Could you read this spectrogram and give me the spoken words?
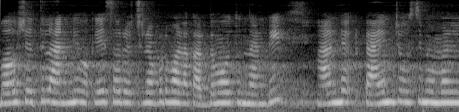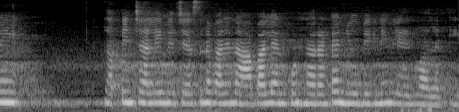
భవిష్యత్తులో అన్నీ ఒకేసారి వచ్చినప్పుడు వాళ్ళకి అర్థమవుతుందండి. అండ్ టైం చూసి మిమ్మల్ని తప్పించాలి మీరు చేసిన పనిని ఆపాలి అనుకుంటున్నారంటే న్యూ బిగినింగ్ లేదు వాళ్ళకి.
